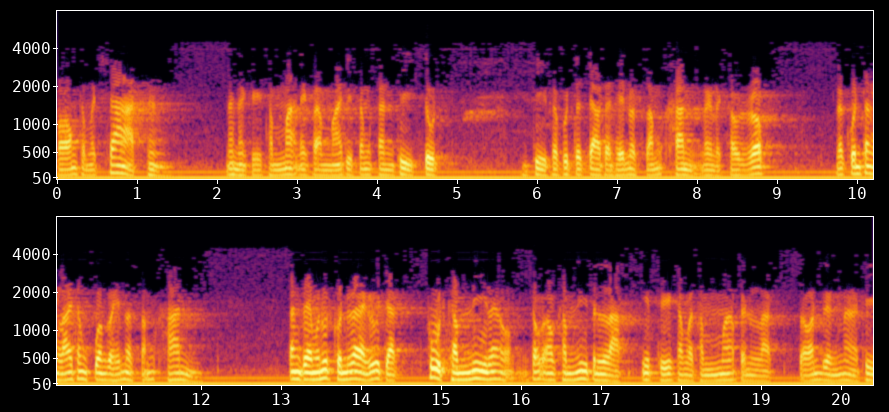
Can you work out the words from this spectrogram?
ของธรรมชาติ นั่นคือธรรมะในความหมายที่สำคัญที่สุด ที่พระพุทธเจ้าท่านเห็นว่าสำคัญและเคารพและคนทั้งหลายทั้งปวงก็เห็นว่าสำคัญ ตั้งแต่มนุษย์คนแรกรู้จัก พูดคำนี้แล้วเขาเอาคำนี้เป็นหลักยึดถือคำว่าธรรมะเป็นหลัก สอนเรื่องหน้าที่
